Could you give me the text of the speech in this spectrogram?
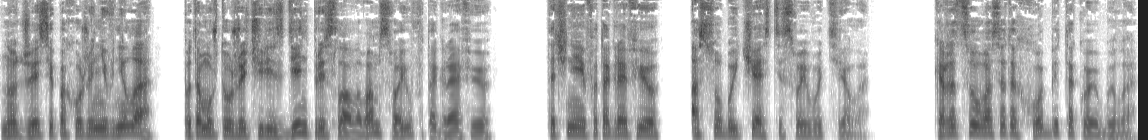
но Джесси, похоже, не вняла, потому что уже через день прислала вам свою фотографию. Точнее, фотографию особой части своего тела. Кажется, у вас это хобби такое было».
